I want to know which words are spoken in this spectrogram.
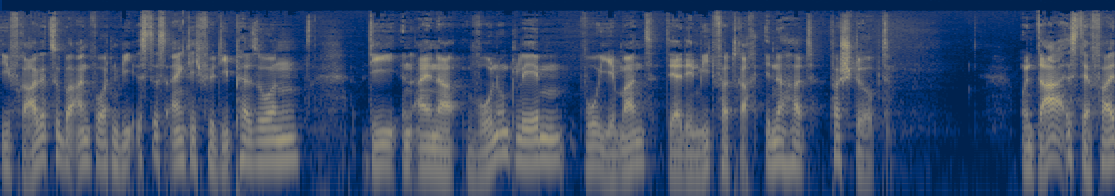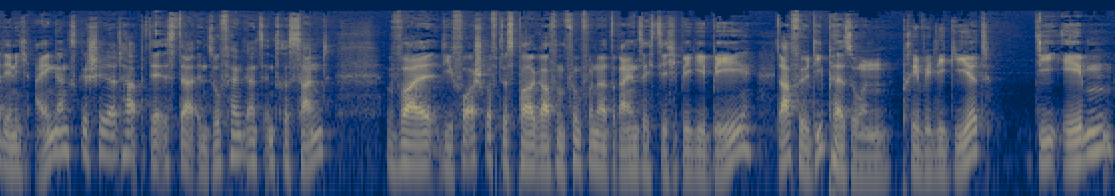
die Frage zu beantworten, wie ist es eigentlich für die Personen, die in einer Wohnung leben, wo jemand, der den Mietvertrag innehat, verstirbt. Und da ist der Fall, den ich eingangs geschildert habe, der ist da insofern ganz interessant, weil die Vorschrift des Paragraphen 563 BGB dafür die Personen privilegiert, die eben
